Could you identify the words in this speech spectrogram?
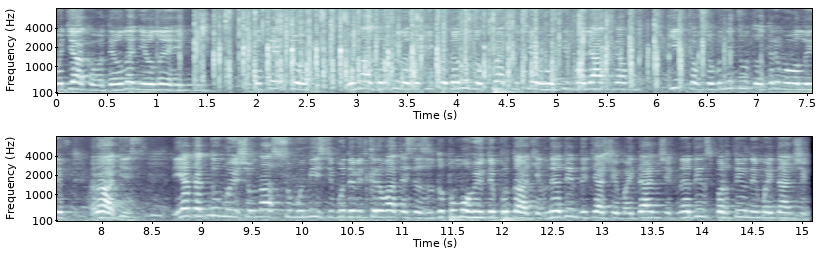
подякувати Олені Олегівні за те, що вона зробила такий подарунок в першу чергу цим маляткам, діткам, щоб вони тут отримували радість. І я так думаю, що в нашому місті буде відкриватися за допомогою депутатів не один дитячий майданчик, не один спортивний майданчик,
